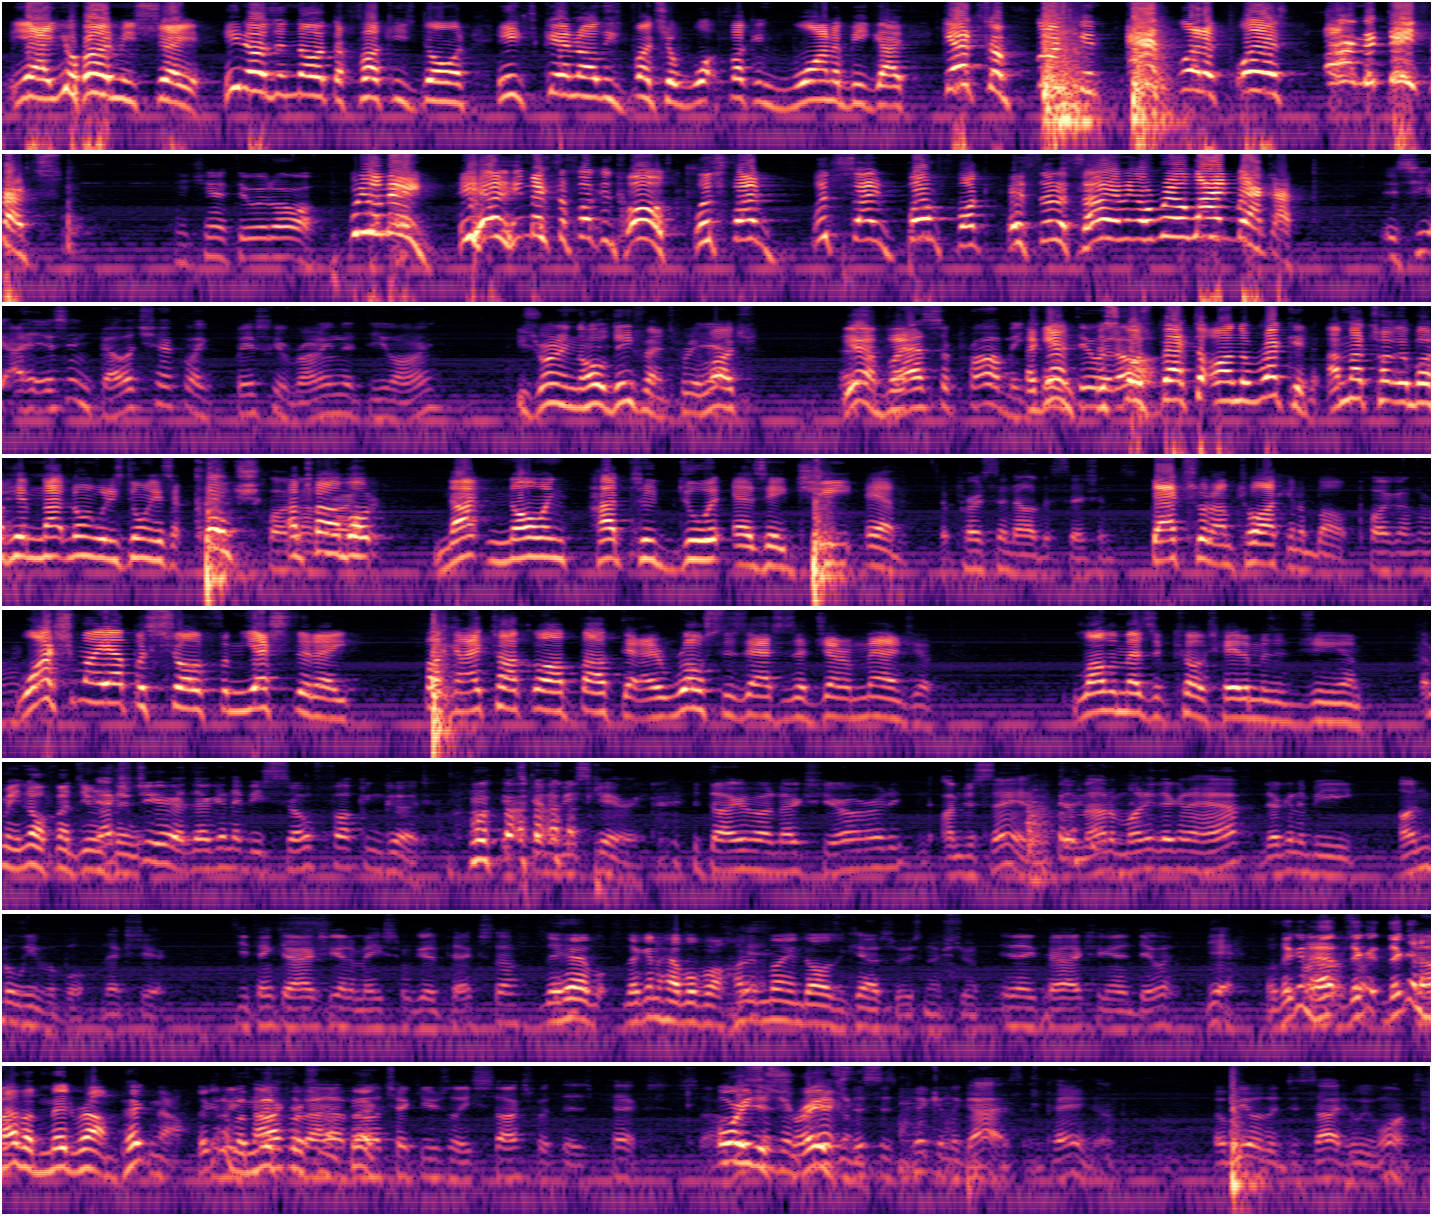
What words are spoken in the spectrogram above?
Yeah, you heard me say it. He doesn't know what the fuck he's doing. He's getting all these bunch of wa- fucking wannabe guys. Get some fucking athletic players on the defense. He can't do it all. What do you mean? He had, he makes the fucking calls. Let's find let's sign bumfuck instead of signing a real linebacker. Is he? uh, Isn't Belichick like basically running the D line? He's running the whole defense pretty Yeah. much. Yeah, but that's the problem. He Again, can't do this it goes all. back to on the record. I'm not talking about him not knowing what he's doing as a coach. Plug I'm talking about. Not knowing how to do it as a GM. The personnel decisions. That's what I'm talking about. Plug on the right. Watch my episode from yesterday. Fucking, I talk all about that. I roast his ass as a general manager. Love him as a coach, hate him as a GM. I mean, no offense. Even if Next they- year, they're going to be so fucking good. It's going to be scary. You're talking about next year already? I'm just saying, with the amount of money they're going to have, they're going to be unbelievable next year. Do you think they're actually gonna make some good picks though? they have, they're gonna have over a hundred million dollars in cap space next year. You think they're actually gonna do it? Yeah. Well, they're gonna have, they're, they're gonna no. have a mid-round pick now. They're gonna have a mid-first about round how pick. Belichick usually sucks with his picks. So. Or he This just isn't trades picks, them. This is picking the guys and paying them. He'll be able to decide who he wants.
